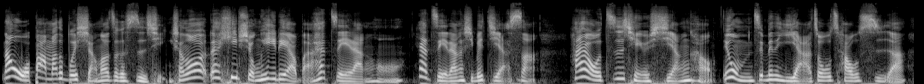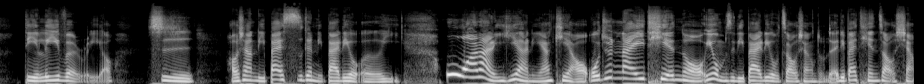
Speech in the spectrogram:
然后我爸妈都不会想到这个事情，想说那黑熊黑料吧，他贼狼哦，他贼狼是被假杀。还有我之前有想好，因为我们这边的亚洲超市啊，delivery 哦是好像礼拜四跟礼拜六而已。哇，那你呀，你要跳，我就那一天哦，因为我们是礼拜六照相，对不对？礼拜天照相，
